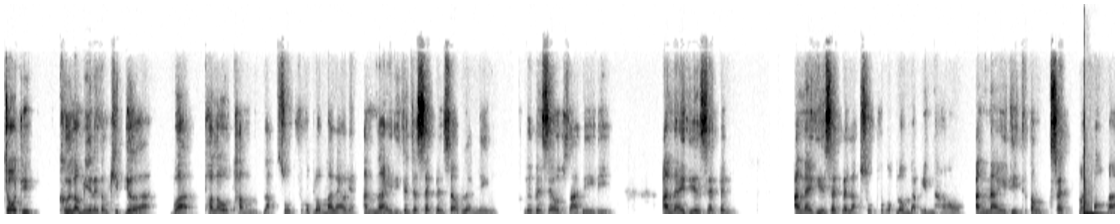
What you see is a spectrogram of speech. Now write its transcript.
โจทย์ที่คือเรามีอะไรต้องคิดเยอะอะว่าพอเราทำหลักสูตรฝึกอบรมมาแล้วเนี่ย อันไหนที่ฉันจะเซตเป็น self learning หรือเป็น self study ดี อันไหนที่จะเซตเป็น อันไหนที่จะเซตเป็นหลักสูตรฝึกอบรมแบบ in house อันไหนที่จะต้องเซตมันออกมา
